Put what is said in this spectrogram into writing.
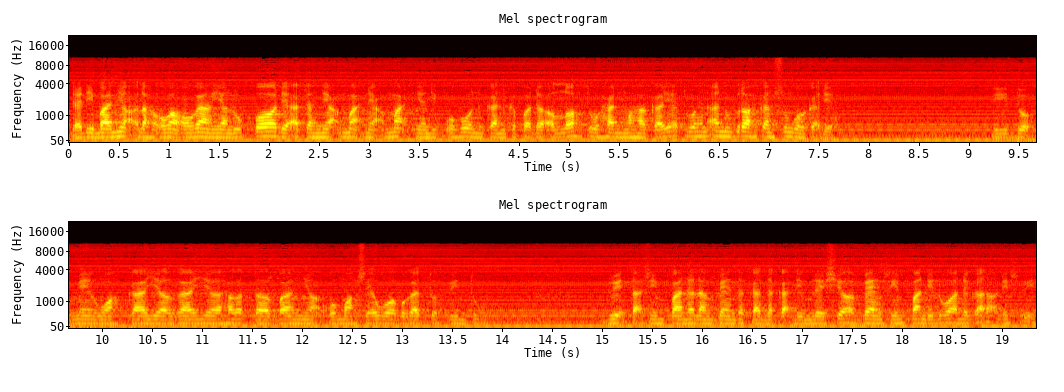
Jadi banyaklah orang-orang yang lupa di atas nikmat-nikmat yang dipohonkan kepada Allah Tuhan Maha Kaya Tuhan anugerahkan sungguh kat dia. Hidup mewah, kaya raya, harta banyak, rumah sewa beratus pintu Duit tak simpan dalam bank dekat-dekat di Malaysia Bank simpan di luar negara, di Swiss.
